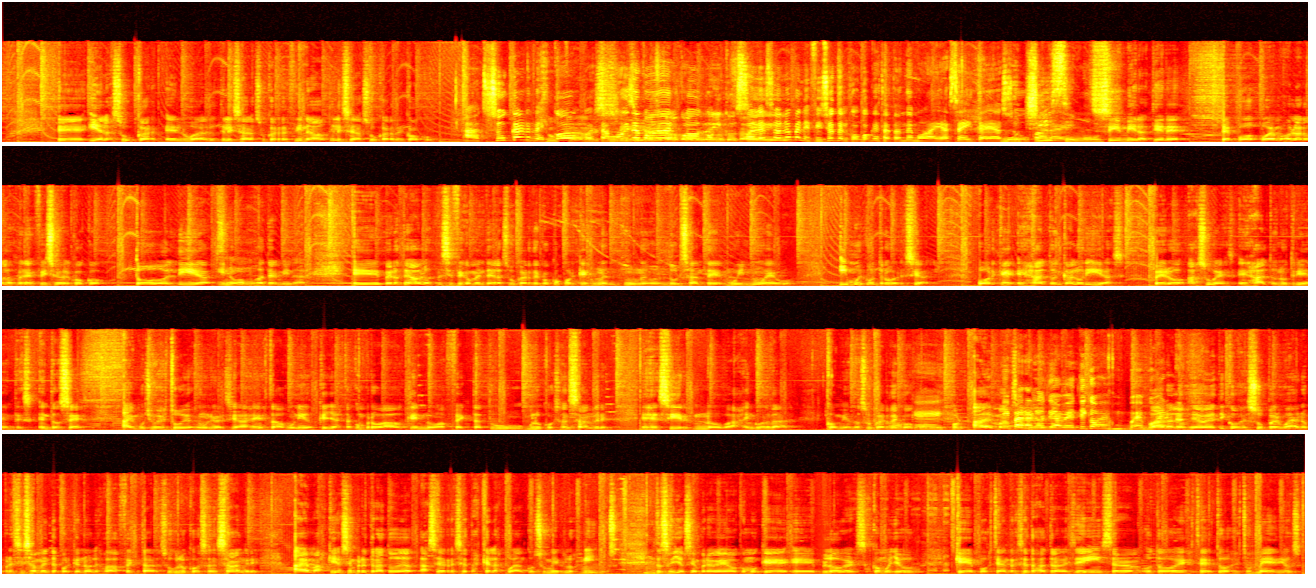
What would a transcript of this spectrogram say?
Eh, y el azúcar, en lugar de utilizar azúcar refinado, utilicé azúcar de coco. Azúcar de Azúcar coco, está muy de moda el coco, coco. rico, ¿Cuáles sí. son los beneficios del coco que está tan de moda? Hay aceite, hay azúcar. hay- Muchísimos. Sí, mira, tiene, te puedo, podemos hablar de los beneficios del coco todo el día y no Sí. vamos a terminar. Eh, pero te hablo específicamente del azúcar de coco porque es un, un endulzante muy nuevo y muy controversial. Porque es alto en calorías, pero a su vez es alto en nutrientes. Entonces, hay muchos estudios en universidades en Estados Unidos que ya está comprobado que no afecta tu glucosa en sangre, es decir, no vas a engordar comiendo azúcar de Ok. coco. Por- Además, y para los diabéticos es, es bueno. para los diabéticos es súper bueno, precisamente porque no les va a afectar su glucosa en sangre. Además que yo siempre trato de hacer recetas que las puedan consumir los niños. Entonces yo siempre veo como que eh, bloggers como yo que postean recetas a través de Instagram o todo este, todos estos medios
